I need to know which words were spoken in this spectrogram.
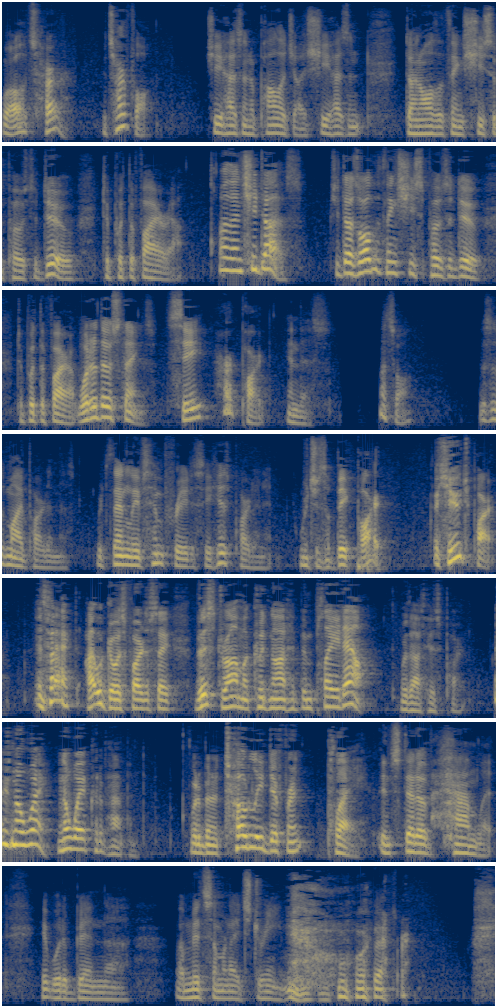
well, it's her. It's her fault. She hasn't apologized. She hasn't done all the things she's supposed to do to put the fire out. Well, then she does. She does all the things she's supposed to do to put the fire out. What are those things? See her part in this. That's all. This is my part in this, which then leaves him free to see his part in it, which is a big part, a huge part. In fact, I would go as far to say this drama could not have been played out without his part. There's no way. No way it could have happened. It would have been a totally different play. Instead of Hamlet, it would have been uh, a Midsummer Night's Dream, whatever.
